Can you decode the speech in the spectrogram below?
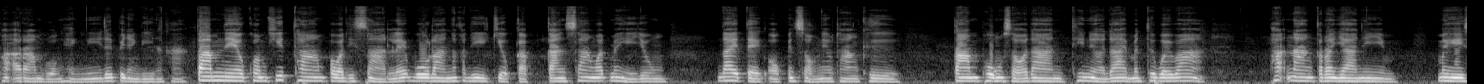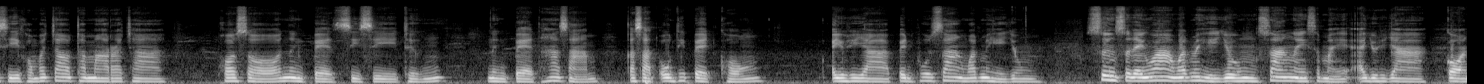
พระอารามหลวงแห่งนี้ได้เป็นอย่างดีนะคะ ตามแนวความคิดทางประวัติศาสตร์ และโบราณคดีเกี่ยวกับการสร้างวัดมเหยง ได้แตกออกเป็นสองแนวทางคือ ตามพงศาวดารที่เหนือได้บันทึกไว้ว่า พระนางกรยานีม มเหสีของพระเจ้าธรรมาราชา พศ 1844 ถึง 1853 กษัตริย์องค์ที่ 8 ของอยุธยาเป็นผู้สร้างวัดมเหยง ซึ่งแสดงว่าวัดมเหยงสร้างในสมัยอยุธยาก่อน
